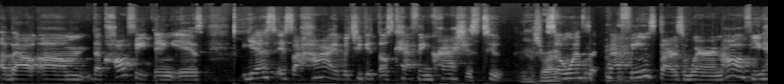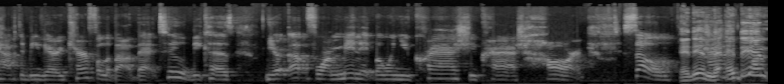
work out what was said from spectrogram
about um, the coffee thing is, is yes, it's a high, but you get those caffeine crashes too. That's right. So once the caffeine starts wearing off, you have to be very careful about that too, because you're up for a minute, but when you crash, you crash hard. So and then and then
